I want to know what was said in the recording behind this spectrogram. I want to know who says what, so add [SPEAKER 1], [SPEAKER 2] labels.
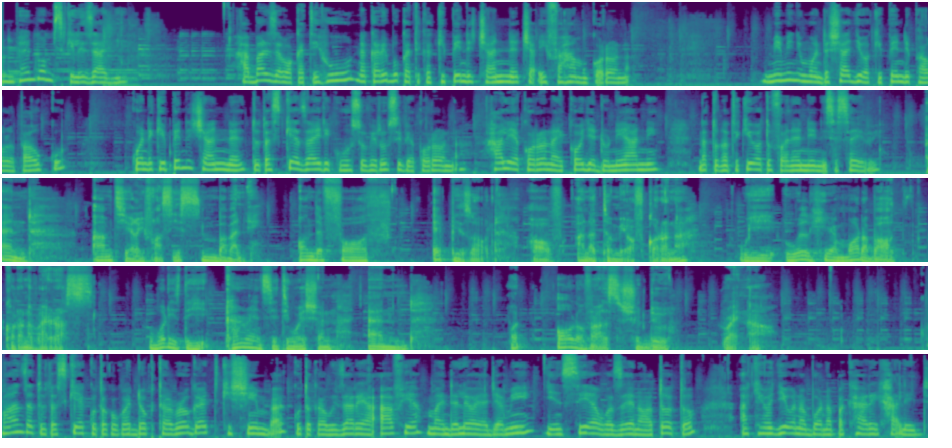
[SPEAKER 1] Mpendwa msikilizaji, habari za wakati huu na karibu katika kipindi cha nne cha Ifahamu Korona. Mimi ni mwendeshaji wa kipindi Paula Pauku. Kwenye kipindi cha nne tutasikia zaidi kuhusu virusi vya korona, hali ya korona ikoje duniani na tunatakiwa tufanye nini sasa hivi.
[SPEAKER 2] And I'm Thierry Francis Mbabane. On the fourth episode of Anatomy of Corona, we will hear more about coronavirus. What is the current situation and what all of us should do right now?
[SPEAKER 1] Kwanza tutasikia kutoka kwa Dr. Robert Kishimba kutoka Wizara ya Afya, Maendeleo ya Jamii, Jinsia, Wazee na Watoto, akihojiwa na Bwana Bakari Khalid.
